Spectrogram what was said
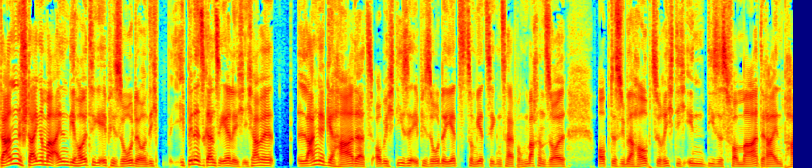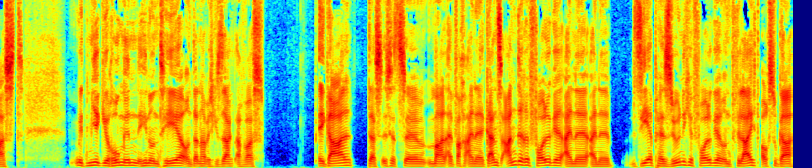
Dann steigen wir mal ein in die heutige Episode. Und ich, ich bin jetzt ganz ehrlich, ich habe lange gehadert, ob ich diese Episode jetzt zum jetzigen Zeitpunkt machen soll, ob das überhaupt so richtig in dieses Format reinpasst. Mit mir gerungen hin und her und dann habe ich gesagt, ach was, egal, das ist jetzt äh, mal einfach eine ganz andere Folge, eine, eine sehr persönliche Folge und vielleicht auch sogar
